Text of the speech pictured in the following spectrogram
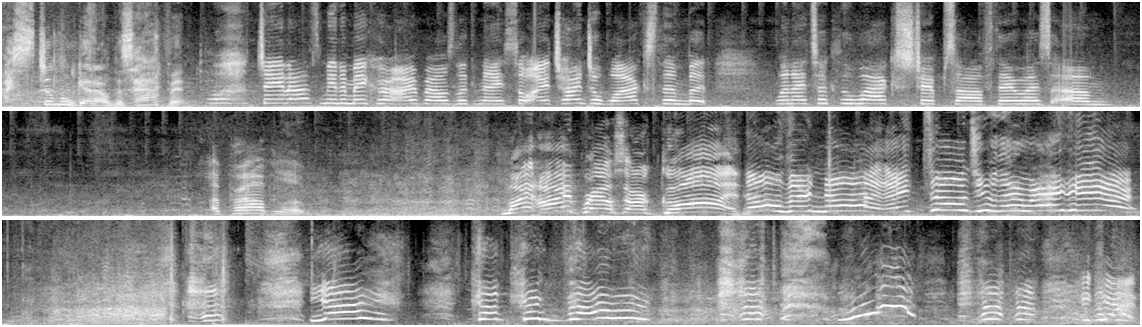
I still don't get how this happened. Well, Jade asked me to make her eyebrows look nice, so I tried to wax them, but when I took the wax strips off, there was, um, a problem. My eyebrows are gone! No, they're not! I told you they're right here! Yay! Cupcake power! Hey, Cat!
